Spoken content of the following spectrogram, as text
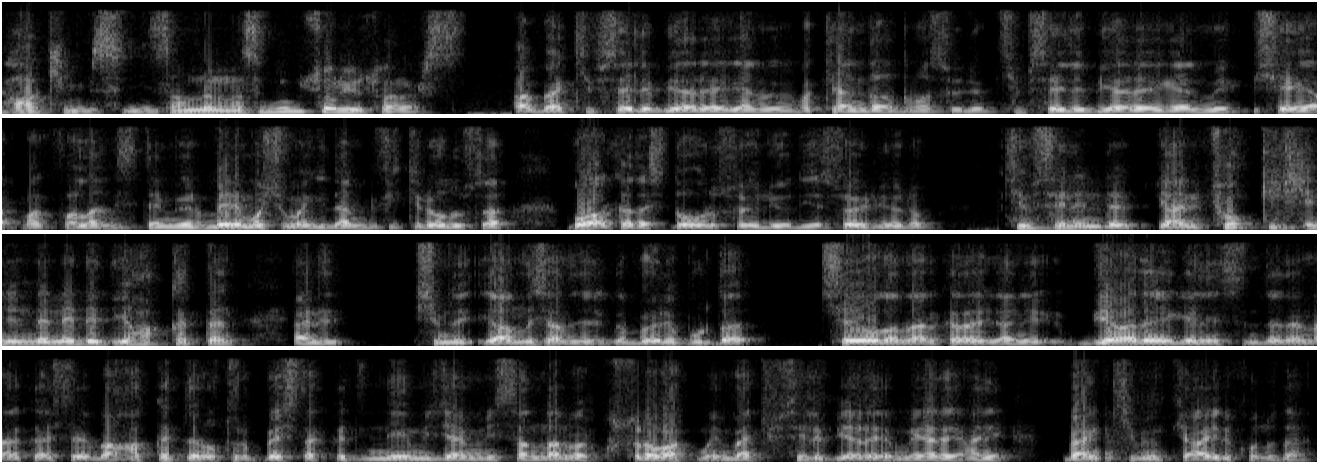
Hakim misin? İnsanlara nasıl bu soruyu sorarsın? Abi ben kimseyle bir araya gelmek, bak kendi adıma söylüyorum. Kimseyle bir araya gelmek, bir şey yapmak falan istemiyorum. Benim hoşuma giden bir fikir olursa bu arkadaş doğru söylüyor diye söylüyorum. Kimsenin de yani çok kişinin de ne dediği hakikaten yani şimdi yanlış anlayacaklar. Böyle burada şey olan arkadaş yani bir araya gelinsin denen arkadaşlar ben hakikaten oturup 5 dakika dinleyemeyeceğim insanlar var. Kusura bakmayın ben kimseyle bir araya bir araya hani ben kimim ki ayrı konu da.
